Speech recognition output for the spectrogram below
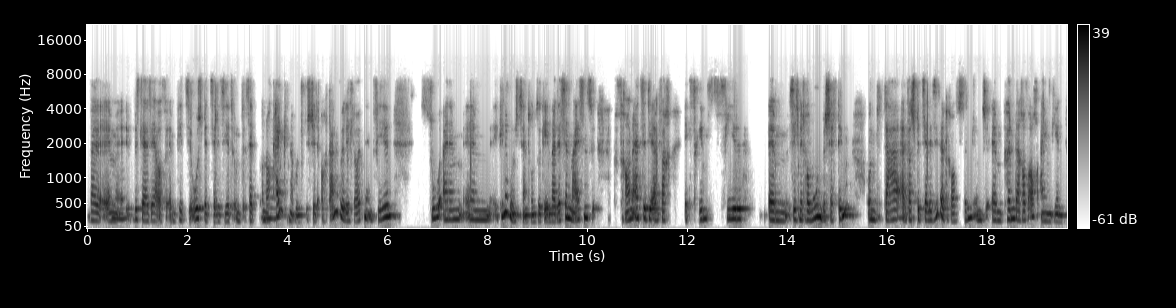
weil ähm, mhm. du bist ja sehr auf ähm, PCO spezialisiert und, und noch mhm. kein Kinderwunsch besteht, auch dann würde ich Leuten empfehlen, zu einem ähm, Kinderwunschzentrum zu gehen, weil das sind meistens Frauenärzte, die einfach extrem viel ähm, sich mit Hormonen beschäftigen und da einfach spezialisierter drauf sind und ähm, können darauf auch eingehen,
